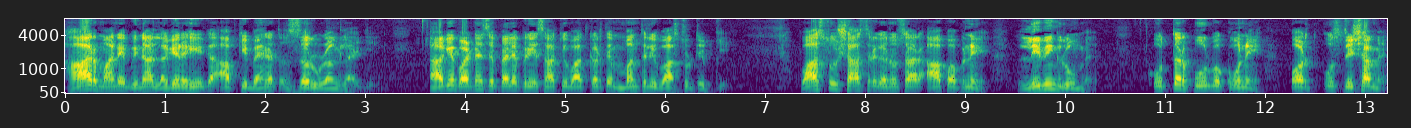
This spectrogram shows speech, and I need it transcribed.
हार माने बिना लगे रहिएगा, आपकी मेहनत ज़रूर रंग लाएगी। आगे बढ़ने से पहले प्रिय साथियों बात करते हैं मंथली वास्तु टिप की। वास्तु शास्त्र के अनुसार आप अपने लिविंग रूम में, उत्तर पूर्व कोने और उस दिशा में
